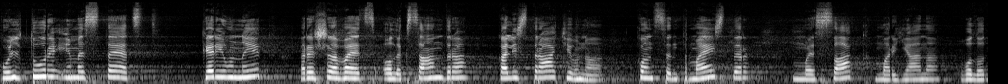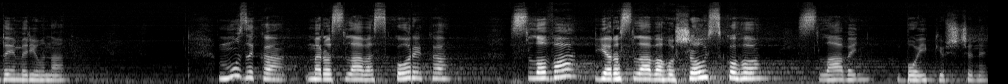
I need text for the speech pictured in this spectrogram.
культури і мистецтв, керівник Решавець Олександра Калістратівна, концертмейстер Месак Мар'яна Володимирівна. Музика Мирослава Скорика, слова Ярослава Гошовського, славень Бойківщини.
